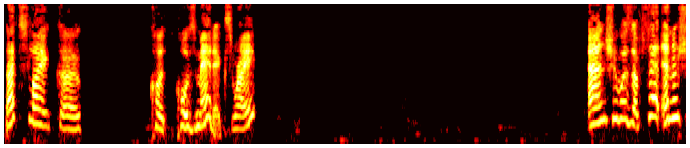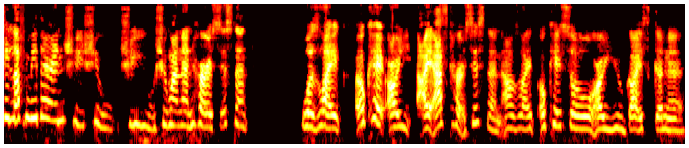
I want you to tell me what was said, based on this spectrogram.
That's like, uh, co- cosmetics, right? And she was upset and then she left me there and she, she, she, she went and her assistant was like, okay, are you, I asked her assistant, I was like, okay, so are you guys gonna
